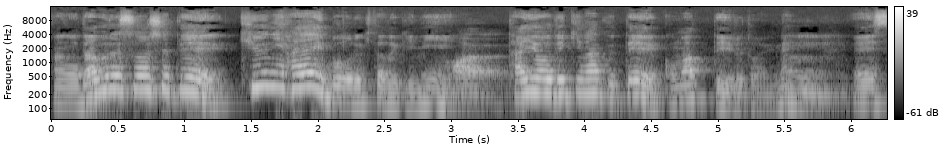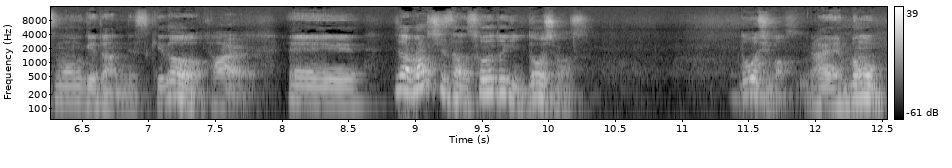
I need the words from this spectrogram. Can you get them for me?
あのダブルスをしてて、急に速いボール来た時ーに、は対応できなくて困っているというい。ね、うん。えー質問を受けたんですけど、はえーじゃあマッシーさんそういう時どうします？い。どうします？はい、も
